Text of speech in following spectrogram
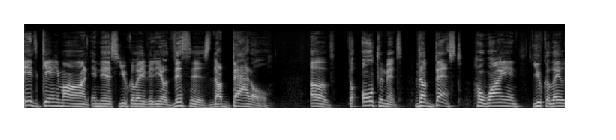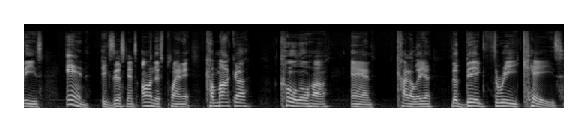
It's game on in this ukulele video. This is the battle of the ultimate, the best Hawaiian ukuleles in existence on this planet. Kamaka, KoAloha, and Kanile'a, the big three Ks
